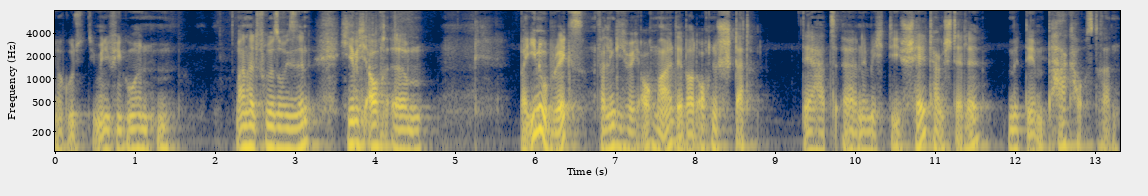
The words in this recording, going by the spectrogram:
Ja gut, die Minifiguren hm, waren halt früher so, wie sie sind. Hier habe ich auch ähm, bei InnoBricks, verlinke ich euch auch mal, der baut auch eine Stadt. Der hat äh, nämlich die Shell-Tankstelle mit dem Parkhaus dran.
